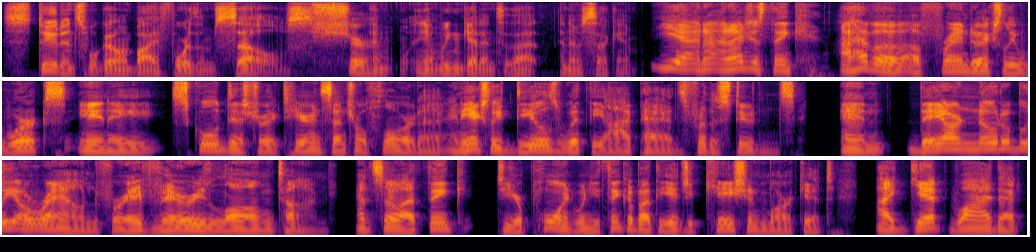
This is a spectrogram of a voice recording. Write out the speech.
students will go and buy for themselves. Sure. And you know, we can get into that in a second. Yeah, and I, and I just think I have a, a friend who actually works in a school district here in Central Florida, and he actually deals with the iPads for the students. And they are notably around for a very long time. And so I think, to your point, when you think about the education market, I get why that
